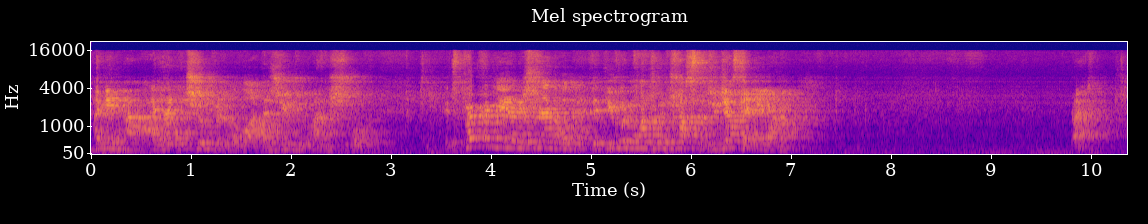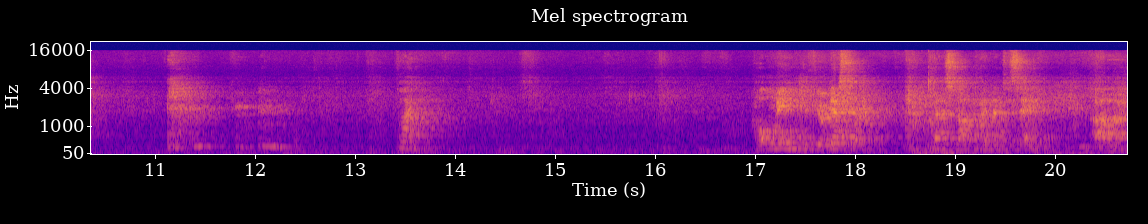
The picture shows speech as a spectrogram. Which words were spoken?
I mean, I, I like children a lot, as you do, I'm sure. It's perfectly understandable that you wouldn't want to entrust them to just anyone. Right. Fine. Call me if you're desperate. That's not what I meant to say. Uh,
